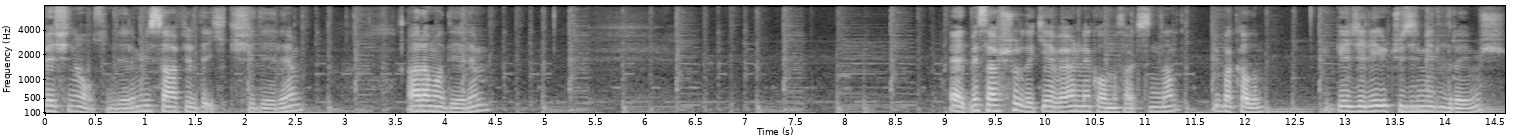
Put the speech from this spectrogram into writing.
5'ine olsun diyelim. Misafirde 2 kişi diyelim. Arama diyelim. Evet mesela şuradaki eve örnek olması açısından bir bakalım. Geceliği 327 liraymış.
